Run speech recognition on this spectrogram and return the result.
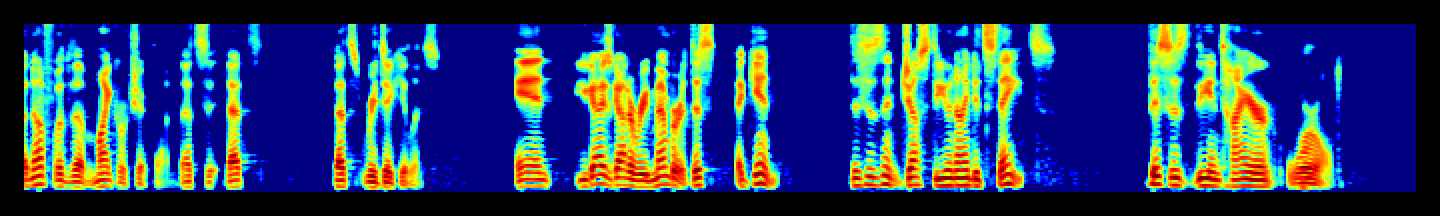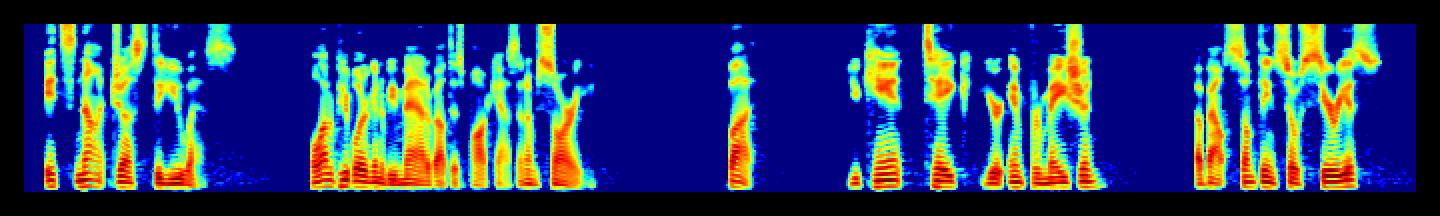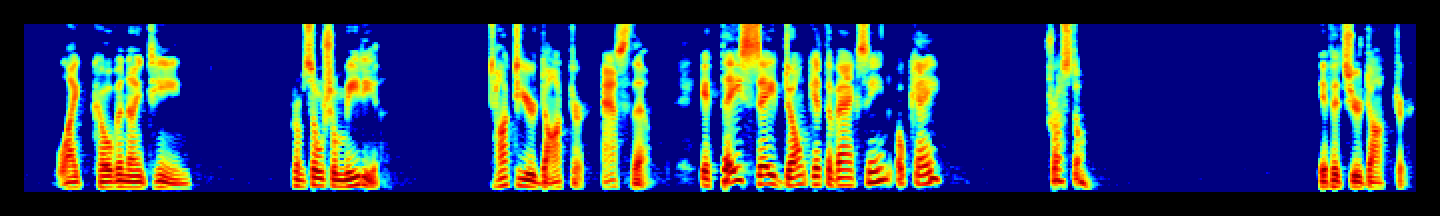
enough with the microchip one. That's that's that's ridiculous. And you guys got to remember this again. This isn't just the United States. This is the entire world. It's not just the US. A lot of people are going to be mad about this podcast, and I'm sorry. But you can't take your information about something so serious like COVID 19 from social media. Talk to your doctor, ask them. If they say don't get the vaccine, okay, trust them. If it's your doctor,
